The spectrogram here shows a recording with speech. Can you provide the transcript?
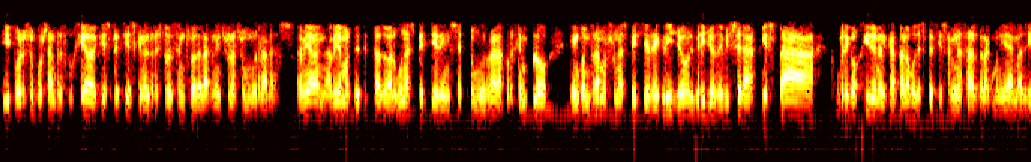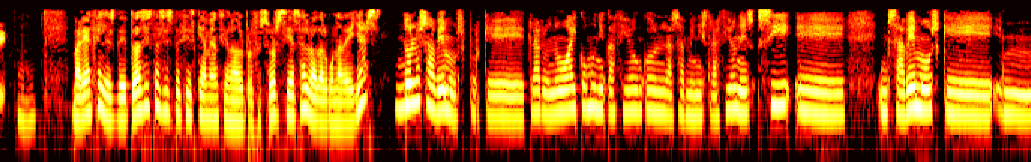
y por eso pues han refugiado aquí especies que en el resto del centro de la península son muy raras. También habíamos detectado alguna especie de insecto muy rara, por ejemplo, encontramos una especie de grillo, el grillo de visera, que está recogido en el catálogo de especies amenazadas de la Comunidad de Madrid. María Ángeles, de todas estas especies que ha mencionado el profesor, ¿se ha salvado alguna de ellas? No lo sabemos porque, claro, no hay comunicación con las administraciones. Sí eh, sabemos que mm,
